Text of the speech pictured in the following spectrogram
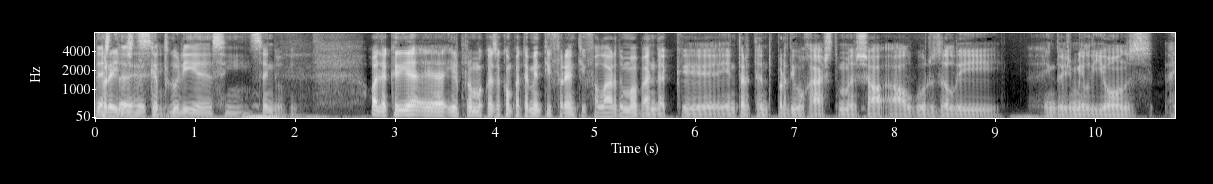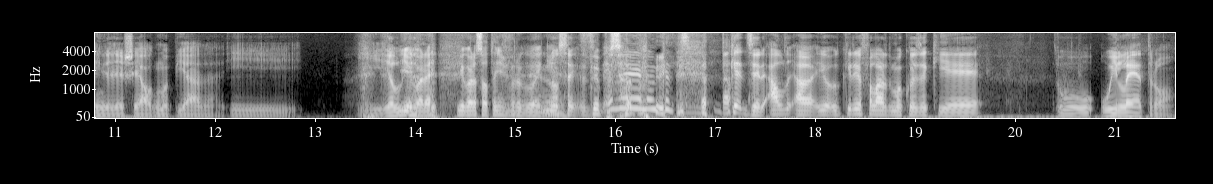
desta isto, sim. categoria assim. sem dúvida. Olha, queria eh, ir para uma coisa completamente diferente e falar de uma banda que, entretanto, perdeu o rastro, mas há, há alguns ali em 2011 ainda lhe achei alguma piada e. E, ele, E agora, e agora só tens vergonha. Não sei. passado É, não, quer, quer dizer, eu queria falar de uma coisa que é o, o eletro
